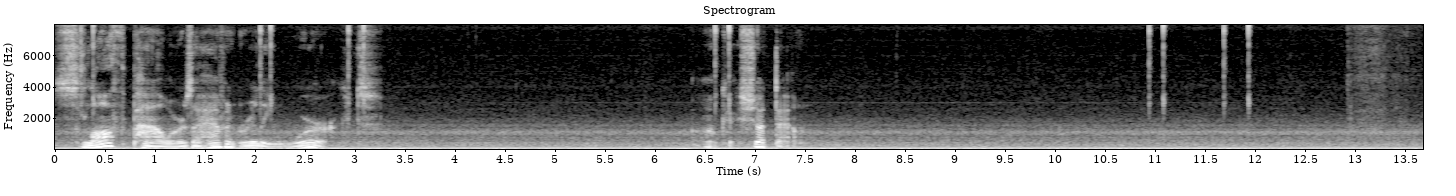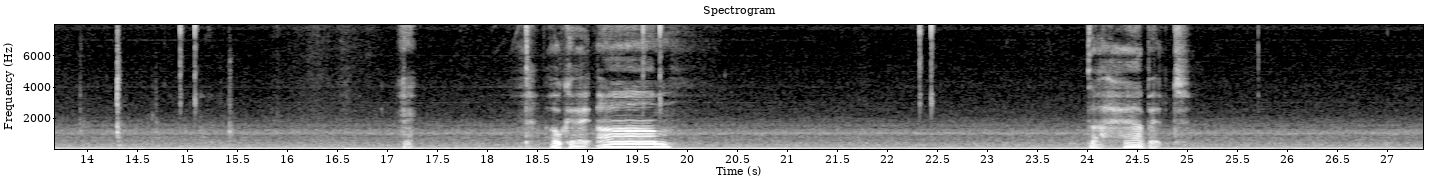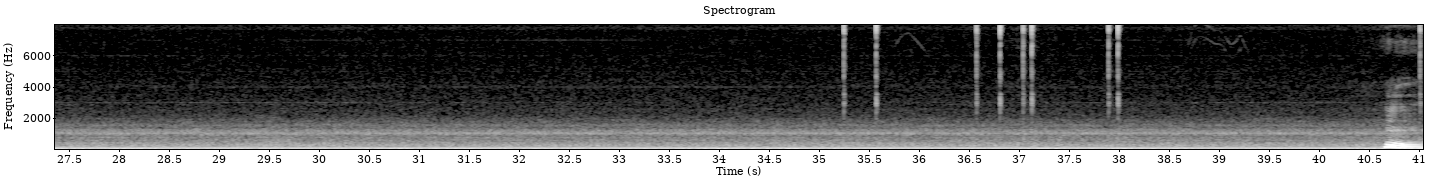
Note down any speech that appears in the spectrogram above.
sloth powers. I haven't really worked. Okay, shut down. Okay, um... the habit. Hmm.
